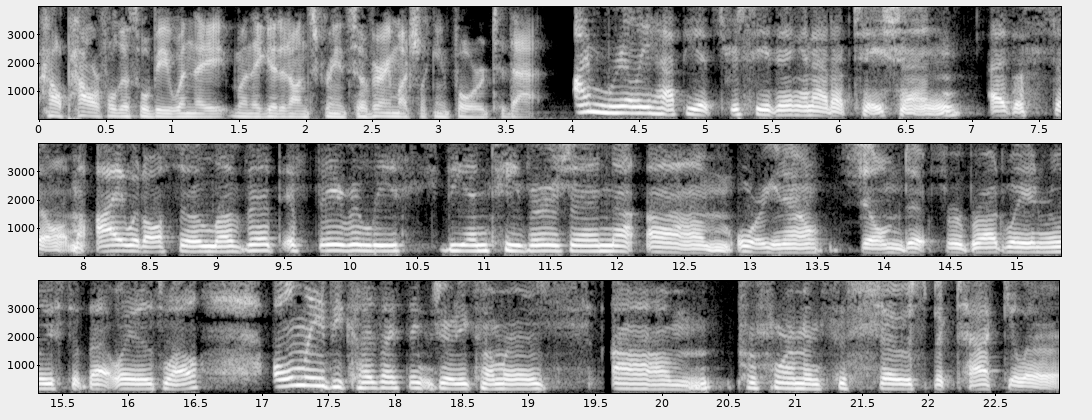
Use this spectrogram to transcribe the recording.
how powerful this will be when they when they get it on screen. So very much looking forward to that. I'm really happy it's receiving an adaptation as a film. I would also love it if they released the NT version, um, or, you know, filmed it for Broadway and released it that way as well. Only because I think Jodie Comer's, um, performance is so spectacular.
